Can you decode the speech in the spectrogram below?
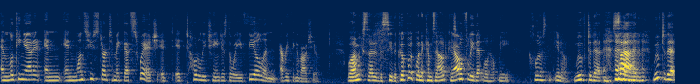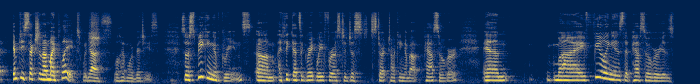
and looking at it and and once you start to make that switch it it totally changes the way you feel and everything about you Well, I'm excited to see the cookbook when it comes out because Yep. hopefully that will help me close, you know, move to that side, move to that empty section on my plate, which Yes. will have more veggies. So, speaking of greens, um, I think that's a great way for us to just start talking about Passover. And my feeling is that Passover is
